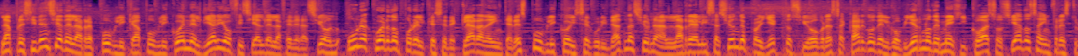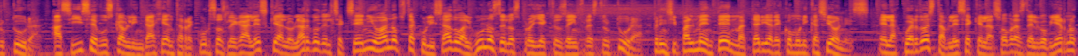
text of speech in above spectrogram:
La Presidencia de la República publicó en el Diario Oficial de la Federación un acuerdo por el que se declara de interés público y seguridad nacional la realización de proyectos y obras a cargo del Gobierno de México asociados a infraestructura. Así se busca blindaje ante recursos legales que a lo largo del sexenio han obstaculizado algunos de los proyectos de infraestructura, principalmente en materia de comunicaciones. El acuerdo establece que las obras del gobierno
